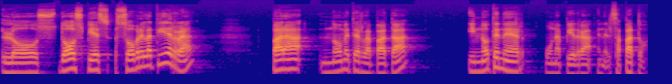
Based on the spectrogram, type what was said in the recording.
los dos pies sobre la tierra para no meter la pata y no tener una piedra en el zapato.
